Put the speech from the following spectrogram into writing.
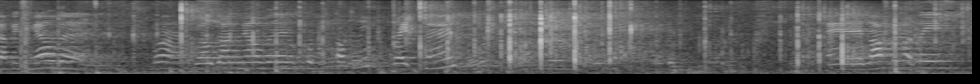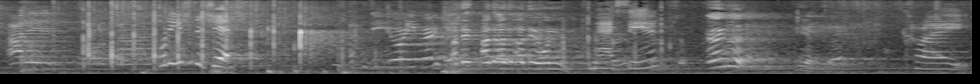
Next up is Melbourne. Well done, Melbourne. Put properly. Great turn. And last but not least, Ardit. Well done. What do you suggest? Did you already broke it? Ada ada ada ada one. May I see it? Eh, look. Yeah. Great.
